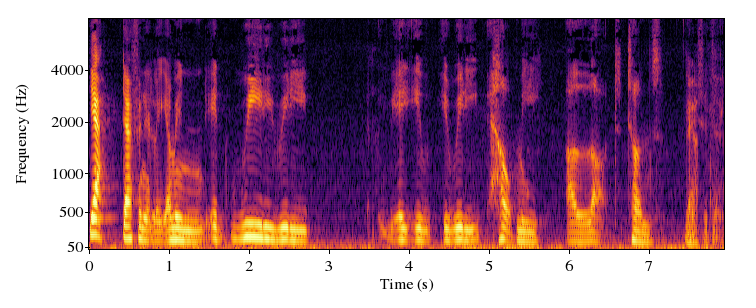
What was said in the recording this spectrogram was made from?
yeah, definitely. I mean, it really, really, it, it, it really helped me a lot, tons. Basically.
